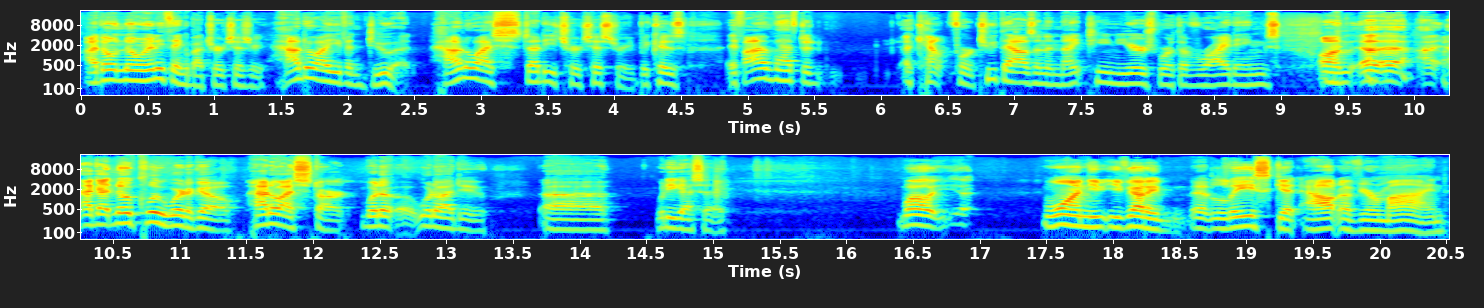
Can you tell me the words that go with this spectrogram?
I don't know anything about church history. How do I even do it? How do I study church history? Because if I have to account for 2019 years worth of writings on, uh, I, I got no clue where to go. How do I start? What do, what do I do? Uh, what do you guys say? Well, one, you, you've got to at least get out of your mind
